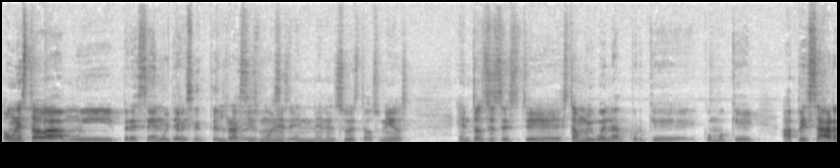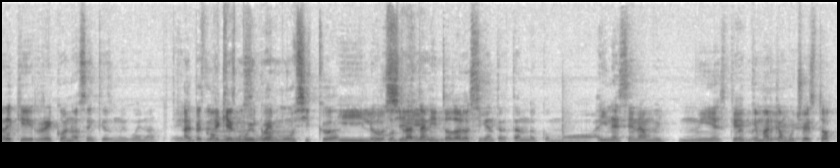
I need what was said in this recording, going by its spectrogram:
aún estaba muy presente, Muy presente el en, racismo. en- en el sur de Estados Unidos. Entonces, este, está muy buena porque como que a pesar de que reconocen que es muy bueno, A pesar de que es muy buen músico. y lo, contratan y todo, lo siguen tratando como... Hay una escena muy, muy es que, Cuando que marca llega. mucho esto,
